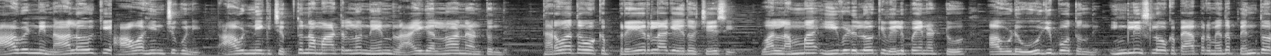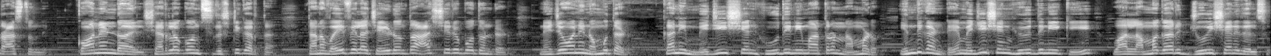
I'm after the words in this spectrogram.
ఆవిడ్ని నాలోకి ఆవహించుకుని ఆవిడ నీకు చెప్తున్న మాటలను నేను రాయగలను అని అంటుంది. తర్వాత ఒక ప్రేయర్ లాగా ఏదో చేసి వాళ్ళమ్మ ఈవిడిలోకి వెళ్ళిపోయినట్టు ఆవిడ ఊగిపోతుంది. ఇంగ్లీష్లో ఒక పేపర్ మీద పెన్తో రాస్తుంది. కానన్ డాయిల్ షెర్లకోన్ సృష్టికర్త తన వైఫ్ ఇలా చేయడంతో ఆశ్చర్యపోతుంటాడు. నిజమని నమ్ముతాడు. కానీ మెజీషియన్ హ్యూదిని మాత్రం నమ్మడు. ఎందుకంటే మెజీషియన్ హ్యూదినికి వాళ్ళ అమ్మగారు జూయిష్ అని తెలుసు.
